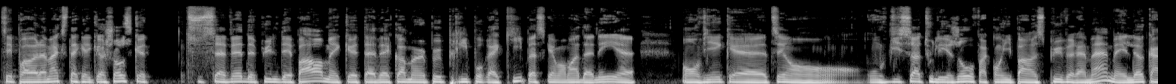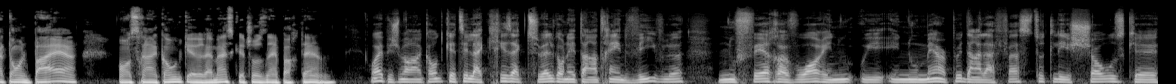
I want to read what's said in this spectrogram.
tu sais probablement que c'était quelque chose que tu savais depuis le départ, mais que tu avais comme un peu pris pour acquis parce qu'à un moment donné, euh, on vient que tu sais on, vit ça tous les jours, fait qu'on y pense plus vraiment, mais là quand on le perd, on se rend compte que vraiment c'est quelque chose d'important. Ouais, puis je me rends compte que la crise actuelle qu'on est en train de vivre là, nous fait revoir et nous, et, et nous met un peu dans la face toutes les choses que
